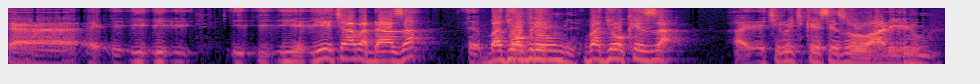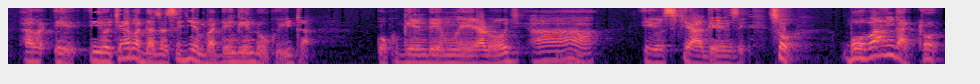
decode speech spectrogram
eh, yekyabadaaza eh, bajokeza eh, ekiro ekikeeseza olwaleero. Aba- eh, eyo kyabadaaza si gye mbadde ngenda okuyita okugenda emweya lodge. Aa eyo sikyagenze so bw'obanga to-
